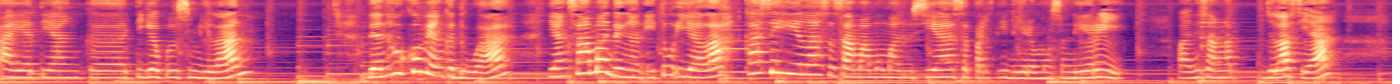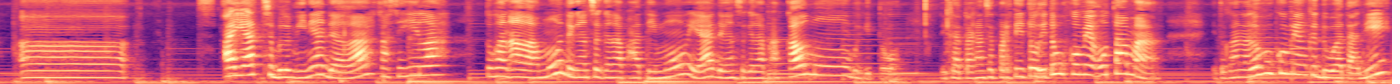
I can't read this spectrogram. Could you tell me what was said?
ayat yang ke-39 dan hukum yang kedua yang sama dengan itu ialah kasihilah sesamamu manusia seperti dirimu sendiri. Wah ini sangat jelas ya. Uh, ayat sebelum ini adalah kasihilah Tuhan Allahmu dengan segenap hatimu ya, dengan segenap akalmu begitu. Dikatakan seperti itu, itu hukum yang utama. Itu kan lalu hukum yang kedua tadi,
